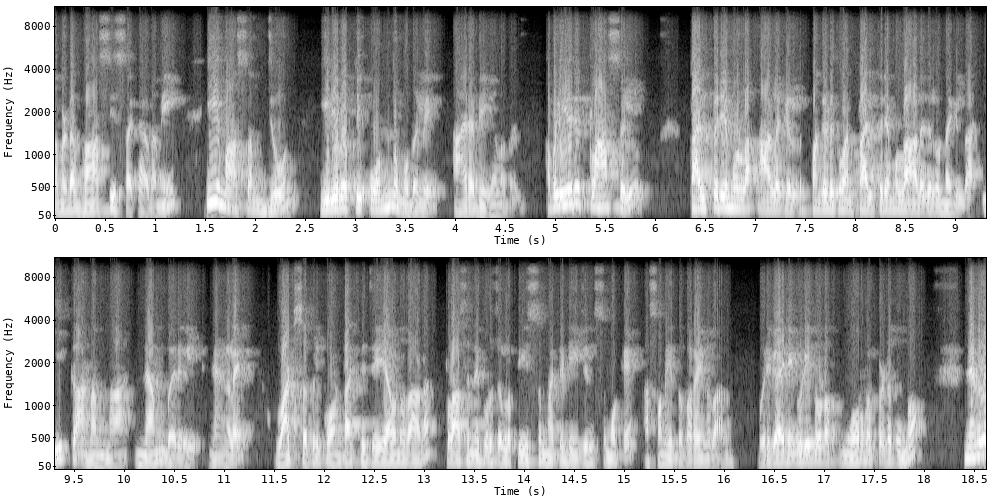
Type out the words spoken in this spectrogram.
നമ്മുടെ ഭാസിസ് അക്കാദമി ഈ മാസം ജൂൺ ഇരുപത്തി ഒന്ന് മുതൽ ആരംഭിക്കുന്നത്. അപ്പോൾ ഈ ഒരു ക്ലാസ്സിൽ താല്പര്യമുള്ള ആളുകൾ പങ്കെടുക്കുവാൻ താല്പര്യമുള്ള ആളുകൾ ഉണ്ടെങ്കിൽ ഈ കാണുന്ന നമ്പറിൽ ഞങ്ങളെ വാട്സപ്പിൽ കോൺടാക്ട് ചെയ്യാവുന്നതാണ്. ക്ലാസ്സിനെ കുറിച്ചുള്ള ഫീസും മറ്റ് ഡീറ്റെയിൽസും ഒക്കെ ആ സമയത്ത് പറയുന്നതാണ്. ഒരു കാര്യം കൂടി ഇതോടൊപ്പം ഓർമ്മപ്പെടുത്തുന്നു. ഞങ്ങൾ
